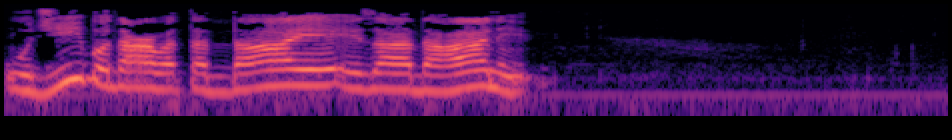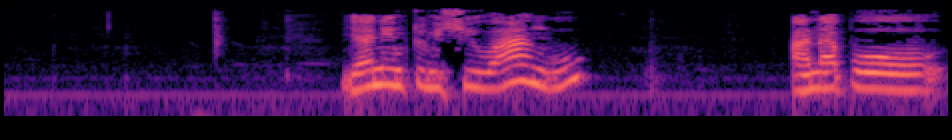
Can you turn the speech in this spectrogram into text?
ujibu dawata dae iza daane yaani mtumishi wangu anapo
